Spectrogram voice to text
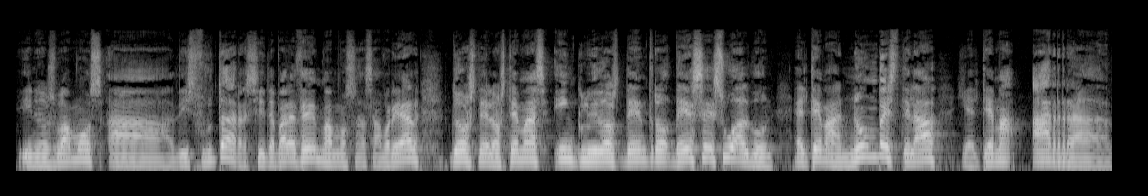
y nos vamos a disfrutar. Si te parece, vamos a saborear dos de los temas incluidos dentro de ese su álbum, el tema Non Bestela y el tema Arra.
